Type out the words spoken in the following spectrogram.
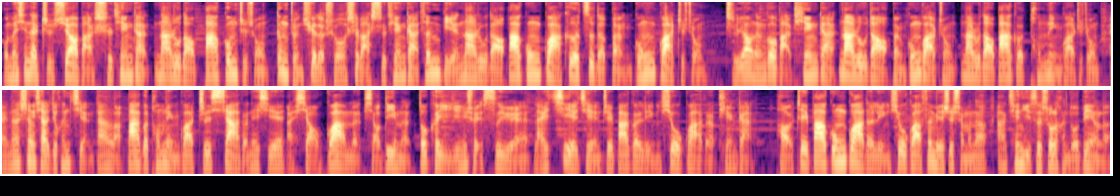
我们现在只需要把十天干纳入到八宫之中，更准确的说是把十天干分别纳入到八宫卦各自的本宫卦之中。只要能够把天干纳入到本宫卦中，纳入到八个统领卦之中，哎，那剩下的就很简单了。八个统领卦之下的那些啊小卦们、小弟们，都可以饮水思源，来借鉴这八个领袖卦的天干。好，这八宫卦的领袖卦分别是什么呢？啊，前几次说了很多遍了，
